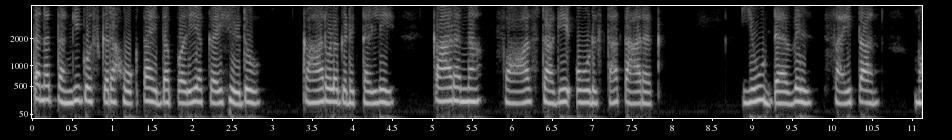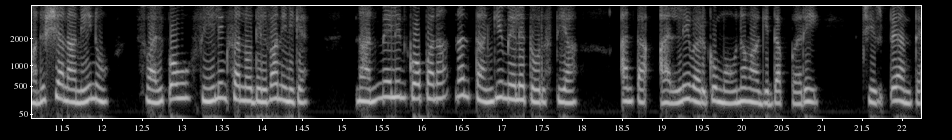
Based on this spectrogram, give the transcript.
ತನ್ನ ತಂಗಿಗೋಸ್ಕರ ಹೋಗ್ತಾ ಇದ್ದ ಪರಿಯ ಕೈ ಹಿಡಿದು ಕಾರೊಳಗಡೆ ತಳ್ಳಿ ಕಾರನ್ನ ಫಾಸ್ಟ್ ಆಗಿ ಓಡಿಸ್ತಾ ತಾರಕ್. ಯು ಡೆವಿಲ್, ಸೈತಾನ್, ಮನುಷ್ಯನ ನೀನು? ಸ್ವಲ್ಪವೂ ಫೀಲಿಂಗ್ಸ್ ಅನ್ನೋದಿಲ್ವಾ ನಿನಗೆ? ನನ್ ಮೇಲಿನ ಕೋಪನ ನನ್ನ ತಂಗಿ ಮೇಲೆ ತೋರಿಸ್ತೀಯ? ಅಂತ ಅಲ್ಲಿವರೆಗೂ ಮೌನವಾಗಿದ್ದ ಪರಿ ಚಿರತೆ ಅಂತೆ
